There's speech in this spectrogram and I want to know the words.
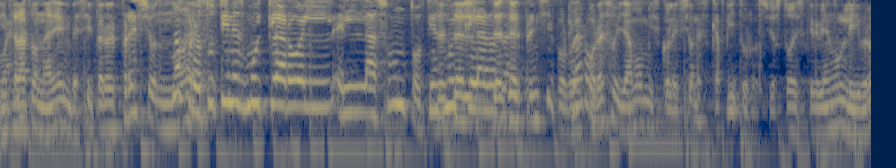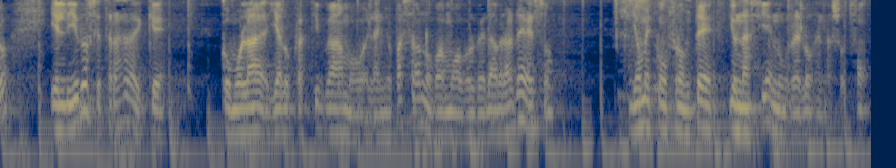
ni trato a nadie imbécil, pero el precio no, No, pero es- tú tienes muy claro el, el asunto. Tienes desde, muy el, claro. desde el principio, Claro. por eso llamo mis colecciones capítulos. Yo estoy escribiendo un libro y el libro se trata de que, como la- ya lo practicamos el año pasado, no vamos a volver a hablar de eso. Yo me confronté, yo nací en un reloj en la Chaux-de-Fonds,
